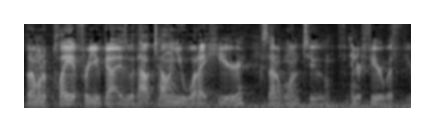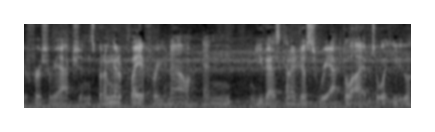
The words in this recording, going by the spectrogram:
but i want to play it for you guys without telling you what i hear because i don't want to interfere with your first reactions but i'm going to play it for you now and you guys kind of just react live to what you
